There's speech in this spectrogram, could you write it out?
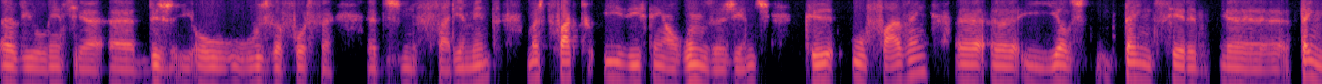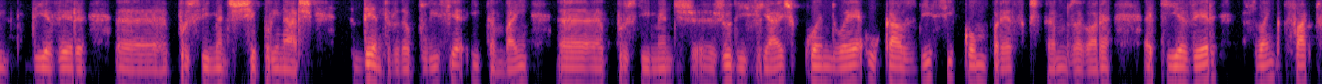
a violência uh, ou o uso da força desnecessariamente, mas de facto existem alguns agentes que o fazem uh, uh, e eles têm de ser, uh, têm de haver procedimentos disciplinares dentro da polícia e também procedimentos judiciais quando é o caso disso e como parece que estamos agora aqui a ver, se bem que de facto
